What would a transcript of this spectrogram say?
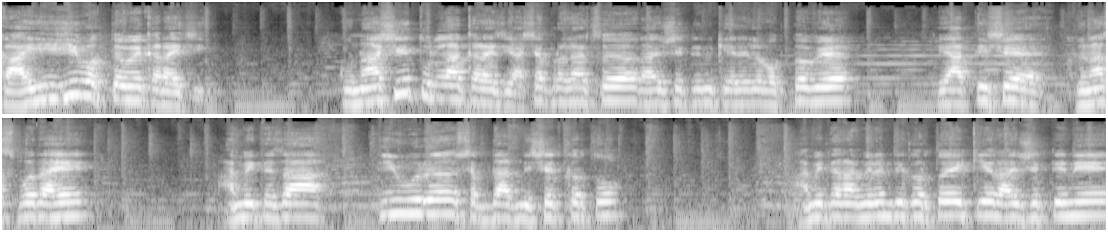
काहीही वक्तव्य करायची कुणाशी तुलना करायची अशा प्रकारचं राजू शेट्टीने केलेलं वक्तव्य हे अतिशय घृणास्पद आहे. आम्ही त्याचा तीव्र शब्दात निषेध करतो. आम्ही त्यांना विनंती करतोय की राजू शेट्टीने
